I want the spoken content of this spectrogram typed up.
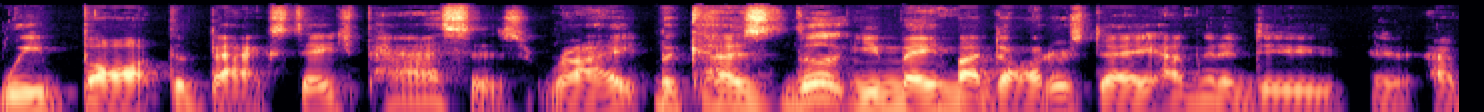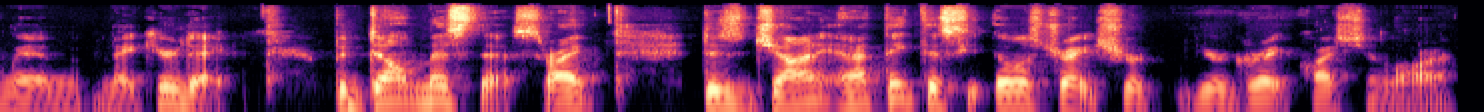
We bought the backstage passes, right? Because look, you made my daughter's day. I'm going to do, I'm going to make your day. But don't miss this, right? Does Johnny, and I think this illustrates your, your great question, Laura.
